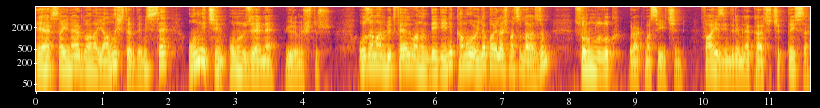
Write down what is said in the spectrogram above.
Eğer Sayın Erdoğan'a yanlıştır demişse onun için onun üzerine yürümüştür. O zaman Lütfi Elvan'ın dediğini kamuoyuyla paylaşması lazım sorumluluk bırakması için faiz indirimine karşı çıktıysa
